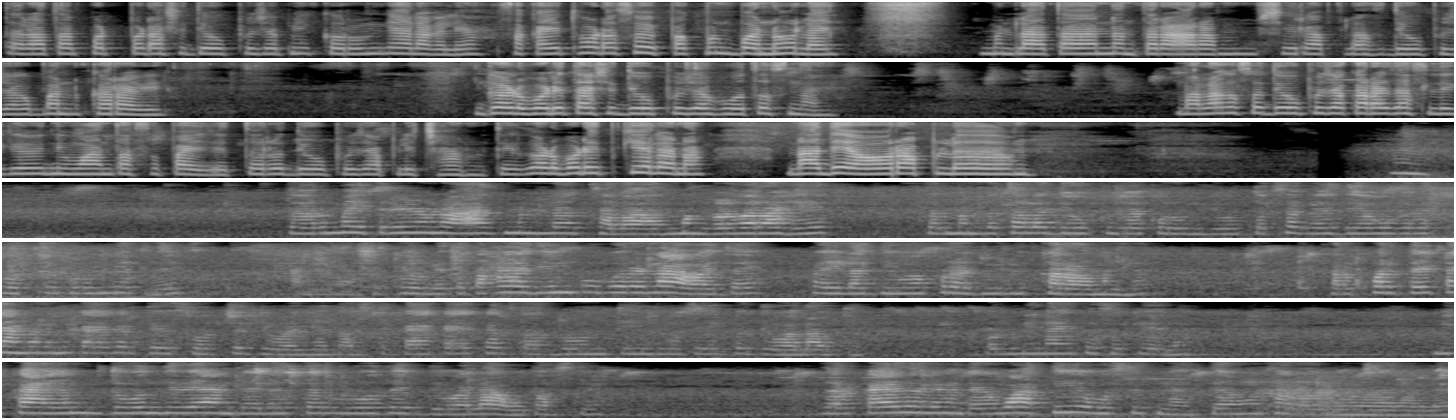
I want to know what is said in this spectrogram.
तर आता पटपट अशी देवपूजा मी करून घ्यायला लागल्या सकाळी थोडा स्वयंपाक पण बनवला आहे म्हटलं आता नंतर आरामशीर आपला देवपूजा बंद करावी. गडबडीत अशी देवपूजा होतच नाही. मला कसं देवपूजा करायची असली की निवांत असं पाहिजे तर देवपूजा आपली छान होते. गडबडीत केलं ना ना देवावर आपलं तर मैत्रिणीनं आज म्हणलं चला आज मंगळवार आहे. तर म्हणलं चला देवपूजा करून घेऊ. तर सगळे देव वगैरे स्वच्छ करून घेतले. आणि असे ठेवले. तर आता हळदी वगैरे लावायचं आहे पहिला दिवा प्रज्वलित करावा म्हणलं. कारण प्रत्येक टायमाला मी काय करते स्वच्छ दिवा घेत असते. काय काय करतात? दोन तीन दिवस एकच दिवा लावते. पण मी नाही तसं केलं. मी कायम दोन दिवे आणलेले तर रोज एक दिवा लावत असते. जर काय झालं माहिती का? वाती व्यवस्थित नाही. त्यामुळे सगळं गोळ व्हायला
